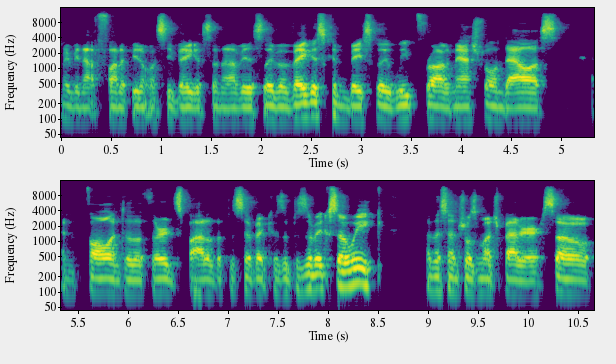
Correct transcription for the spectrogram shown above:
maybe not fun if you don't want to see Vegas, then obviously, but Vegas can basically leapfrog Nashville and Dallas and fall into the third spot of the Pacific because the Pacific's so weak and the Central's much better. So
